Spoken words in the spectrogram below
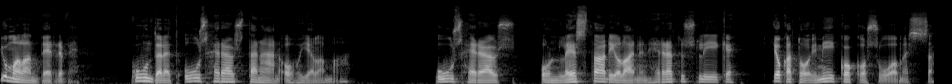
Jumalan terve. Kuuntelet Uusheräys tänään ohjelmaa. Uusheräys on lestadiolainen herätysliike, joka toimii koko Suomessa.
